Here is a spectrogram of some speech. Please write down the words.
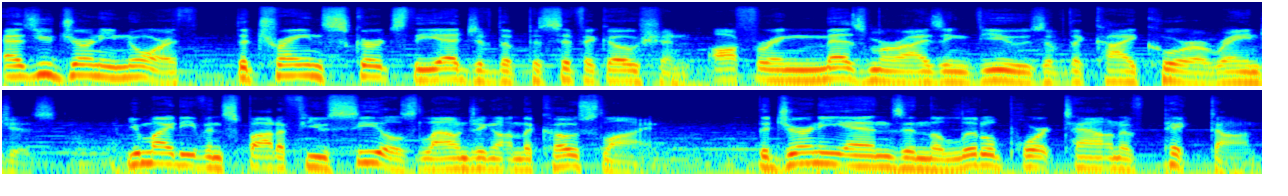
As you journey north, the train skirts the edge of the Pacific Ocean, offering mesmerizing views of the Kaikoura Ranges. You might even spot a few seals lounging on the coastline. The journey ends in the little port town of Picton,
